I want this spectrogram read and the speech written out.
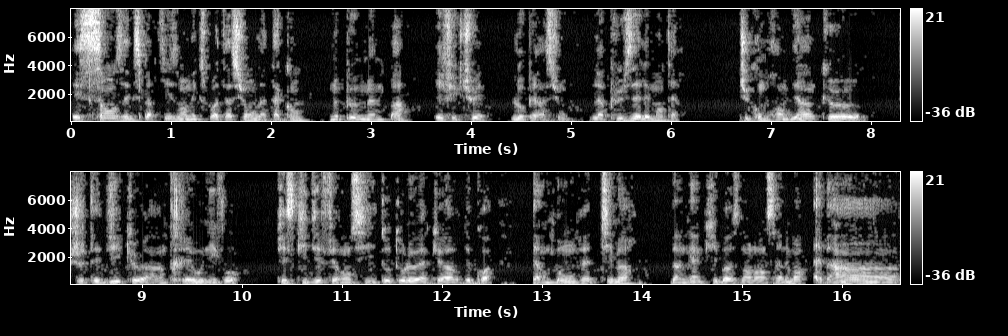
Et sans expertise en exploitation, l'attaquant ne peut même pas effectuer l'opération la plus élémentaire. Tu comprends bien que je t'ai dit qu'à un très haut niveau, qu'est-ce qui différencie Toto le hacker de quoi? D'un bon red teamer? D'un gars qui bosse dans l'enseignement Eh ben,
